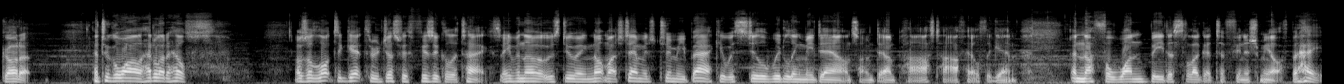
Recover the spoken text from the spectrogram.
got it. That took a while. I had a lot of health. There was a lot to get through just with physical attacks. Even though it was doing not much damage to me back, it was still whittling me down, so I'm down past half health again. Enough for one beta slugger to finish me off. But hey,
